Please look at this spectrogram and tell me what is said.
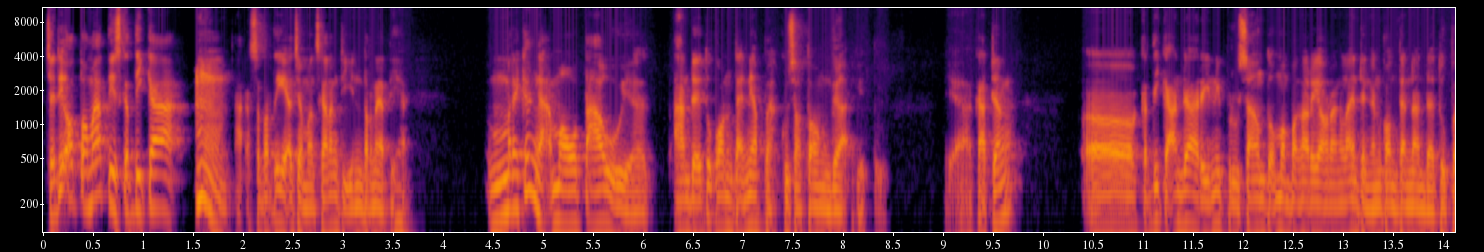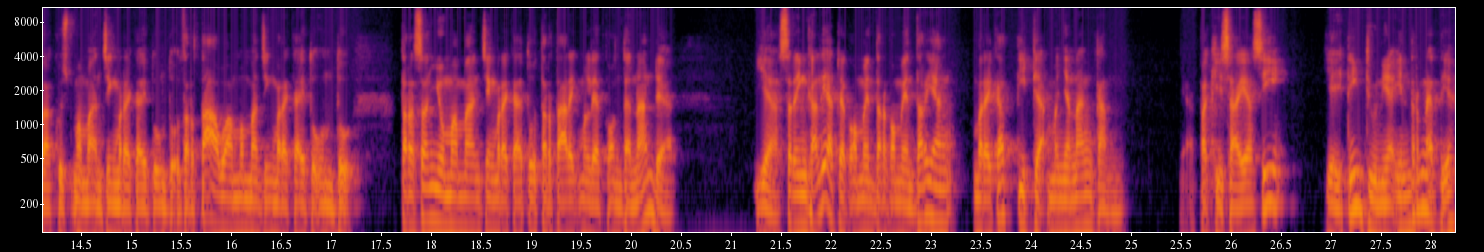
Jadi otomatis ketika seperti kayak zaman sekarang di internet ya, mereka nggak mau tahu ya Anda itu kontennya bagus atau enggak gitu. Ya kadang eh, ketika Anda hari ini berusaha untuk mempengaruhi orang lain dengan konten Anda itu bagus, memancing mereka itu untuk tertawa, memancing mereka itu untuk tersenyum, memancing mereka itu tertarik melihat konten Anda, ya sering kali ada komentar-komentar yang mereka tidak menyenangkan. Ya, bagi saya sih, ya itu dunia internet ya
